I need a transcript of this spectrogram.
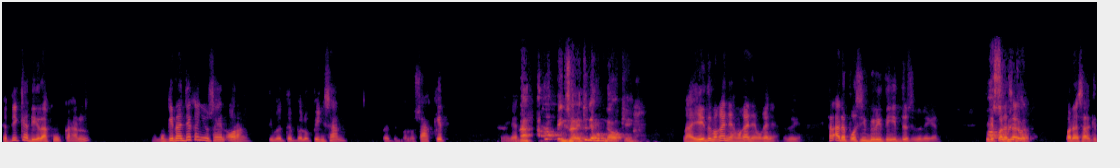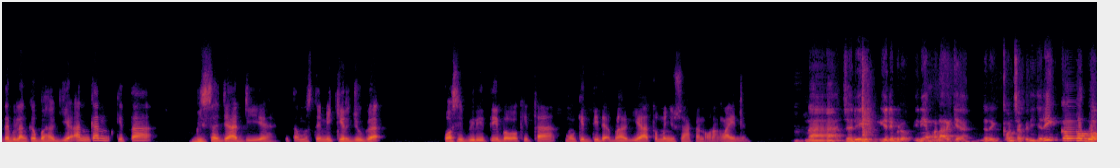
ketika dilakukan, mungkin aja kan nyusahin orang. Tiba-tiba lo pingsan, tiba-tiba lo sakit. Ya kan? Nah, kalau pingsan itu dia nggak oke. Okay. Nah, itu makanya, makanya, makanya. Kan ada possibility itu sebenarnya kan. Jadi pada saat, pada saat kita bilang kebahagiaan kan kita bisa jadi ya, kita mesti mikir juga possibility bahwa kita mungkin tidak bahagia atau menyusahkan orang lain kan. Nah, jadi gini bro, ini yang menarik ya dari konsep ini. Jadi kalau gua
